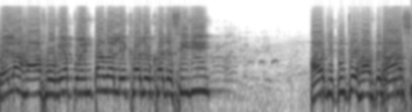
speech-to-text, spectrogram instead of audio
ਪਹਿਲਾ ਹਾਫ ਹੋ ਗਿਆ ਪੁਆਇੰਟਾਂ ਦਾ ਲੇਖਾ ਜੋਖਾ ਜੱਸੀ ਜੀ। ਆਓ ਜੀ ਦੂਜੇ ਹਾਫ ਦੇ ਲਈ 10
